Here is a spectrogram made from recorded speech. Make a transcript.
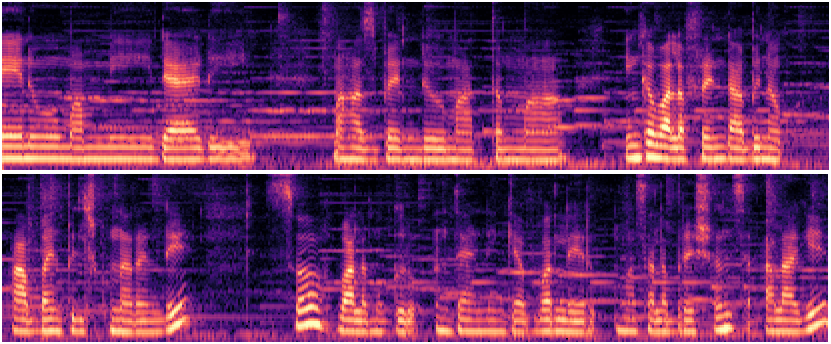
నేను మమ్మీ డాడీ మా హస్బెండ్ మా అత్తమ్మ ఇంకా వాళ్ళ ఫ్రెండ్ అభినవ్. ఆ అబ్బాయిని పిలుచుకున్నారండి. సో వాళ్ళ ముగ్గురు. అంతే అండి ఇంకెవ్వరు లేరు. మా సెలబ్రేషన్స్ అలాగే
